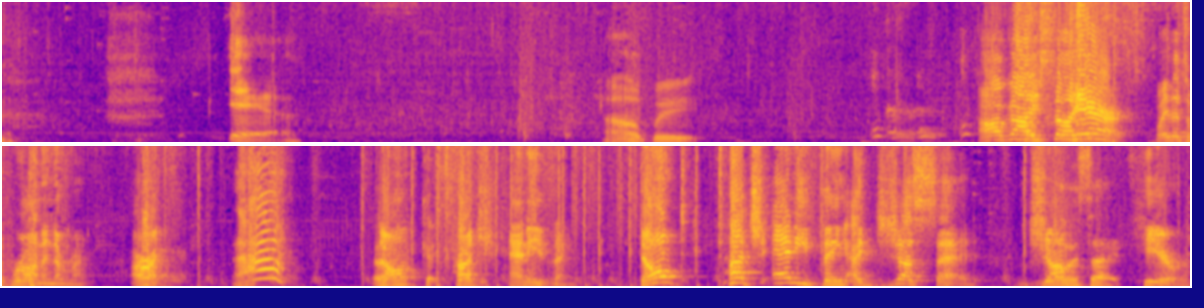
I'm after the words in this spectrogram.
yeah. I hope we. Oh god, he's still here! Wait, that's a piranha, never mind. Alright, Ah! don't Okay. touch anything. Don't touch anything I just said. Jump Homicide. here.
